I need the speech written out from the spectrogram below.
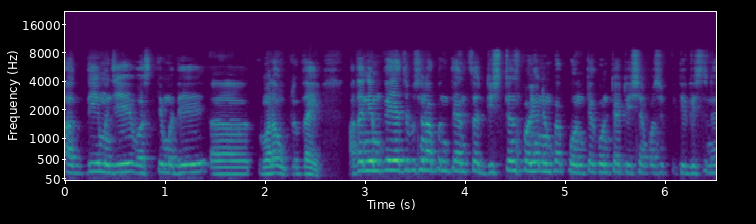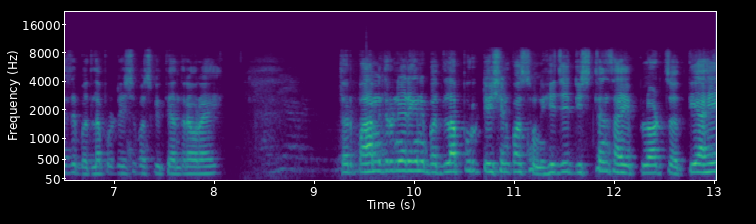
अगदी म्हणजे वस्तीमध्ये तुम्हाला उपलब्ध आहे. आता नेमकं याच्यापासून आपण त्यांचं डिस्टन्स पाहिजे नेमका कोणत्या कोणत्या स्टेशनपासून किती डिस्टन्स आहे? बदलापूर स्टेशनपासून किती अंतरावर आहे? तर पहा मित्रांनो या ठिकाणी बदलापूर स्टेशनपासून हे जे डिस्टन्स आहे प्लॉटचं ते आहे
